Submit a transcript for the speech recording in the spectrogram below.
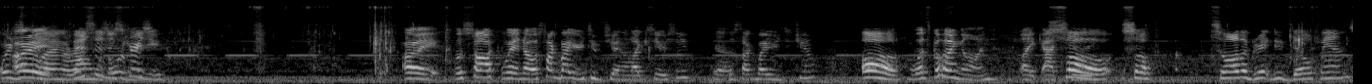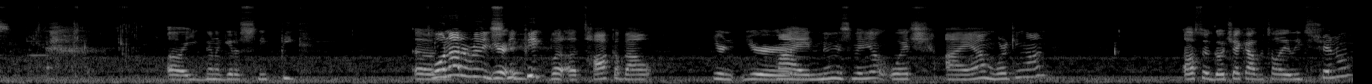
we're just All playing right, around this is just crazy. All right, let's talk. Wait, no, let's talk about your YouTube channel. Like seriously, Yeah. let's talk about your YouTube channel. Oh, What's going on? Like actually. so so so all the Great Dude Dale fans. Uh, you're gonna get a sneak peek. uh, well, not a really sneak peek, but a talk about your your. my newest video, which I am working on. Also, go check out Vitaly Elite's channel.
